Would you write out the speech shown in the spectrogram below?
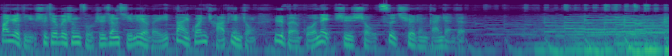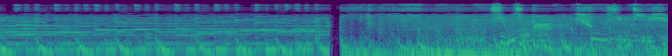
八月底，世界卫生组织将其列为待观察变种，日本国内是首次确认感染的。九九八出行提示。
